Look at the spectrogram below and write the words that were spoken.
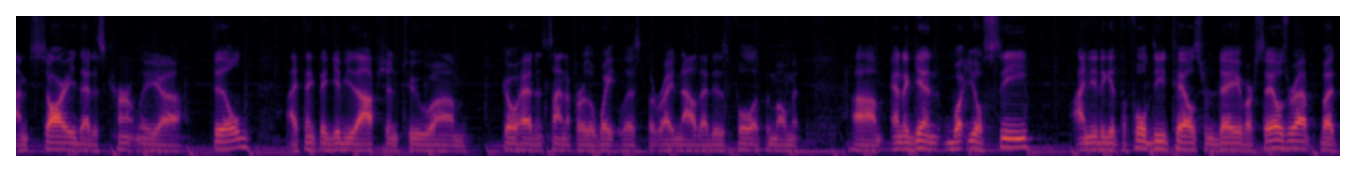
I'm sorry that is currently uh, filled. I think they give you the option to um, go ahead and sign up for the wait list, but right now that is full at the moment. Um, and again, what you'll see, I need to get the full details from Dave, our sales rep, but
